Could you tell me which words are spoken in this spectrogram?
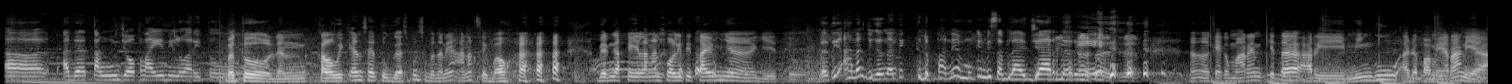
eh, ada tanggung jawab lain di luar itu. Betul, dan kalau weekend saya tugas pun sebenarnya anak saya bawa, biar nggak kehilangan quality time-nya gitu. Berarti anak juga nanti ke depannya mungkin bisa belajar dari Heeh, kayak kemarin kita hari Minggu ada pameran ya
